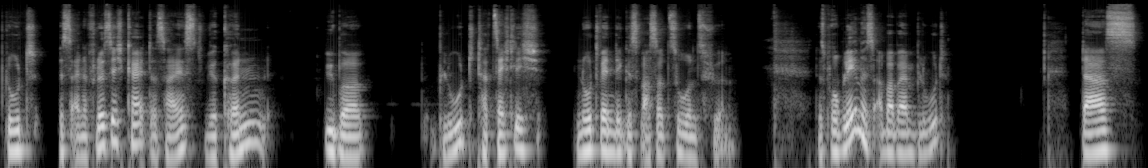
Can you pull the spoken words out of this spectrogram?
Blut ist eine Flüssigkeit, das heißt, wir können über Blut tatsächlich notwendiges Wasser zu uns führen. Das Problem ist aber beim Blut, dass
